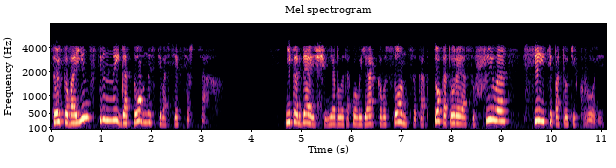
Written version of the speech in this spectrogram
столько воинственной готовности во всех сердцах. Никогда еще не было такого яркого солнца, как то, которое осушило все эти потоки крови.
